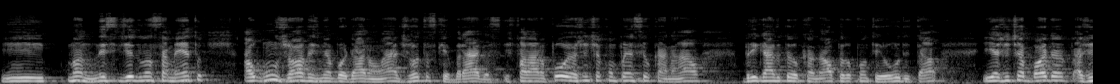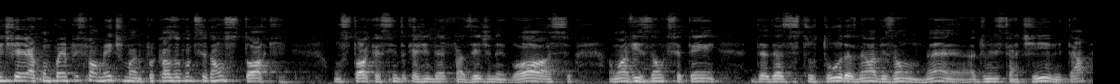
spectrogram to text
E, mano, nesse dia do lançamento, alguns jovens me abordaram lá de outras quebradas e falaram, pô, a gente acompanha seu canal, obrigado pelo canal, pelo conteúdo e tal. E a gente aborda, a gente acompanha principalmente, mano, por causa quando você dá uns toques uns toques assim do que a gente deve fazer de negócio, uma visão que você tem das estruturas, né? uma visão né, administrativa e tal.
